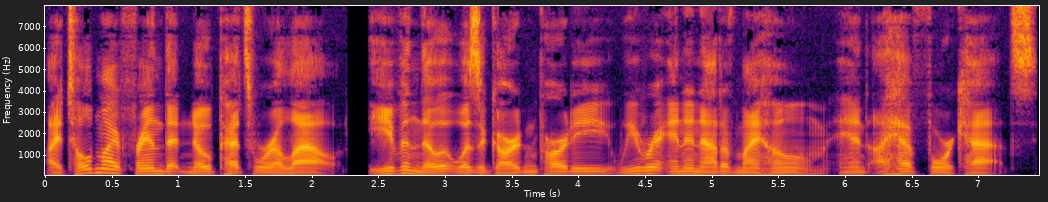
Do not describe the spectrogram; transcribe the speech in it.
I told my friend that no pets were allowed. Even though it was a garden party, we were in and out of my home, and I have four cats.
